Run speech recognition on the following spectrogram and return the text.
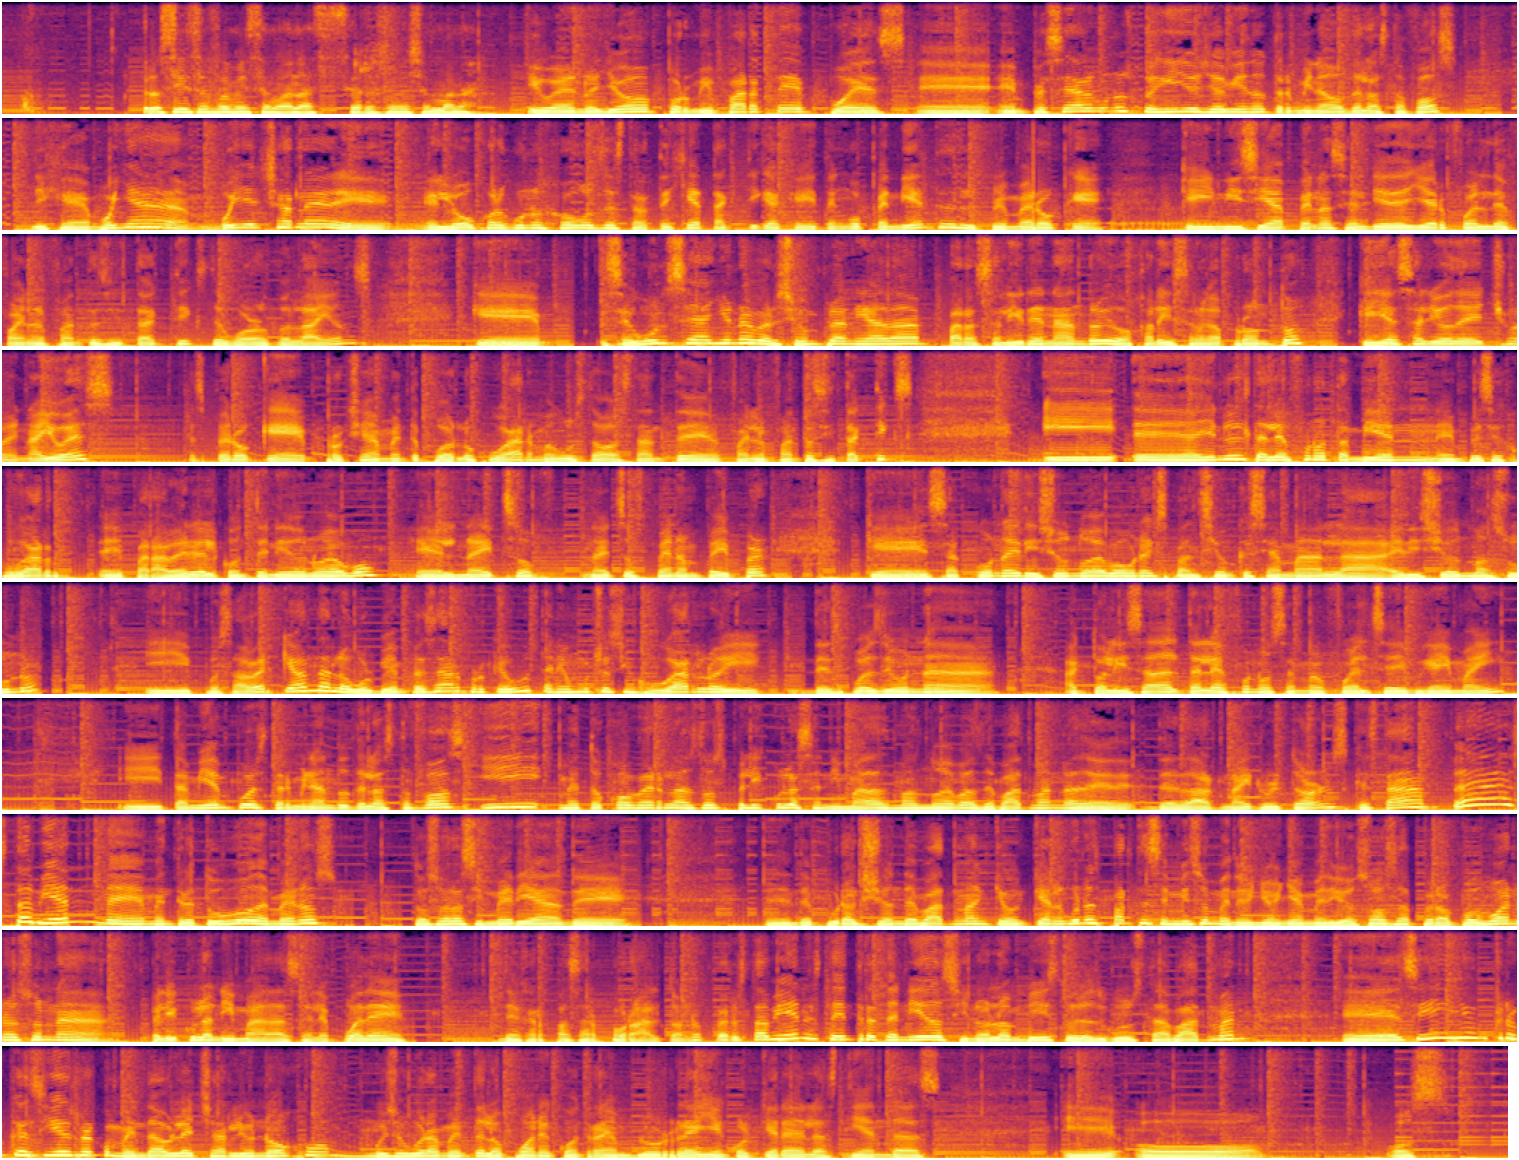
Pero sí, esa fue mi semana, se mi semana. Y bueno, yo por mi parte, pues eh, empecé algunos jueguillos ya habiendo terminado The Last of Us. Dije, voy a, voy a echarle el ojo a algunos juegos de estrategia táctica que ahí tengo pendientes. El primero que, que inicié apenas el día de ayer fue el de Final Fantasy Tactics, The World of the Lions. Que según sé hay una versión planeada para salir en Android, ojalá y salga pronto. Que ya salió de hecho en iOS. Espero que próximamente poderlo jugar. Me gusta bastante Final Fantasy Tactics. Y eh, ahí en el teléfono también empecé a jugar eh, para ver el contenido nuevo, el Knights of, Knights of Pen and Paper, que sacó una edición nueva, una expansión que se llama la edición más uno. Y pues a ver qué onda, lo volví a empezar porque uh, tenía mucho sin jugarlo y después de una actualizada del teléfono se me fue el save game ahí. Y también pues terminando The Last of Us y me tocó ver las dos películas animadas más nuevas de Batman, la de The Dark Knight Returns, que está, eh, está bien, me, me entretuvo de menos, dos horas y media de, de, pura acción de Batman, que aunque en algunas partes se me hizo medio ñoña, medio sosa, pero pues bueno, es una película animada, se le puede dejar pasar por alto, ¿no? Pero está bien, está entretenido, si no lo han visto y les gusta Batman, eh, sí, yo creo que sí es recomendable echarle un ojo, muy seguramente lo pueden encontrar en Blu-ray en cualquiera de las tiendas eh, o, o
